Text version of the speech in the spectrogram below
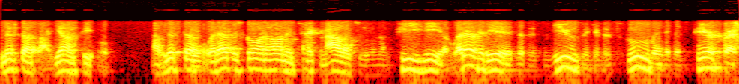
lift up our young people I lift up whatever's going on in technology and on TV or whatever it is, if it's music, if it's schooling, if it's peer pressure,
